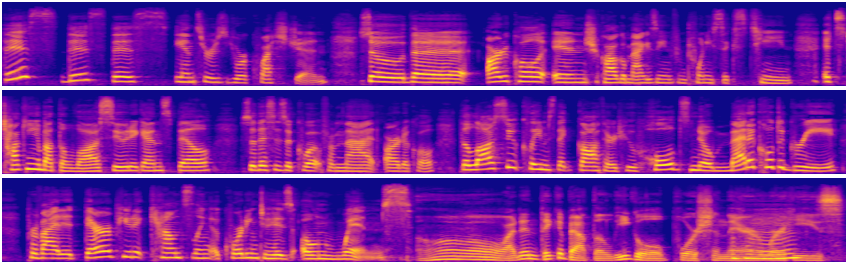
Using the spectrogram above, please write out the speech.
this, this, this answers your question. So the article in Chicago Magazine from 2016, it's talking about the lawsuit against Bill. So this is a quote from that article. The lawsuit claims that Gothard, who holds no medical degree, provided therapeutic counseling according to his own whims. oh i didn't think about the legal portion there Mhm. where he's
